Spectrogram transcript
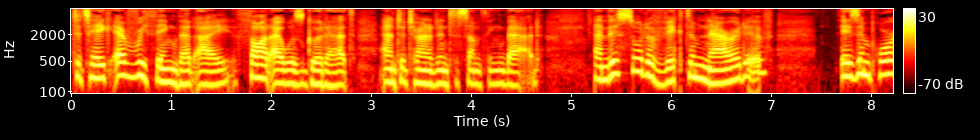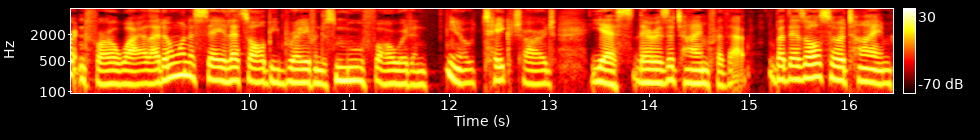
to take everything that I thought I was good at and to turn it into something bad. And this sort of victim narrative is important for a while. I don't want to say let's all be brave and just move forward and, you know, take charge. Yes, there is a time for that. But there's also a time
